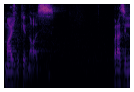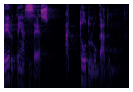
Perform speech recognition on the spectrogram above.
mais do que nós. O brasileiro tem acesso a todo lugar do mundo.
